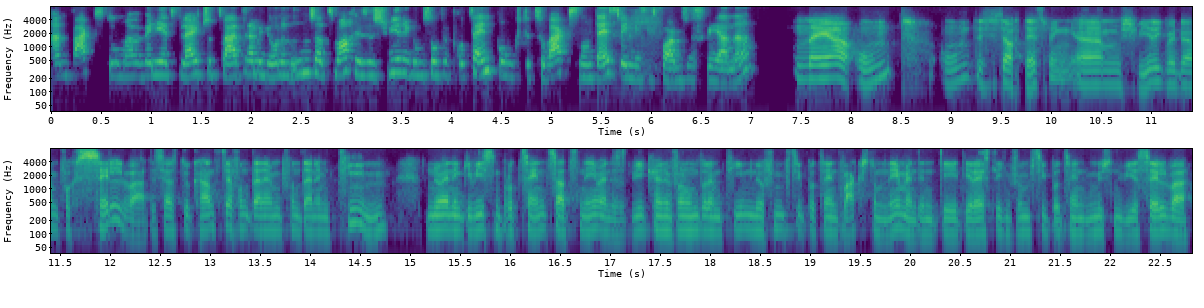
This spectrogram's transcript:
an Wachstum. Aber wenn ich jetzt vielleicht schon 2, 3 Millionen Umsatz mache, ist es schwierig, um so viele Prozentpunkte zu wachsen. Und deswegen ist es vor allem so schwer. Ne? Naja, und, und es ist auch deswegen ähm, schwierig, weil du einfach selber, das heißt, du kannst ja von deinem, von deinem Team nur einen gewissen Prozentsatz nehmen. Das heißt, wir können von unserem Team nur 50 Prozent Wachstum nehmen, denn die, die restlichen 50 Prozent müssen wir selber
